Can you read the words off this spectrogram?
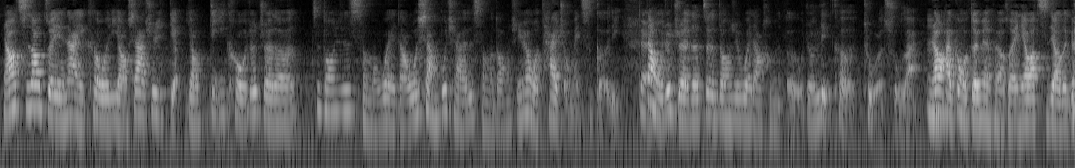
然后吃到嘴里那一刻，我咬下去咬咬第一口，我就觉得这东西是什么味道，我想不起来是什么东西，因为我太久没吃蛤蜊，但我就觉得这个东西味道很恶，我就立刻吐了出来，然后我还跟我对面的朋友说，哎你要不要吃掉这个？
